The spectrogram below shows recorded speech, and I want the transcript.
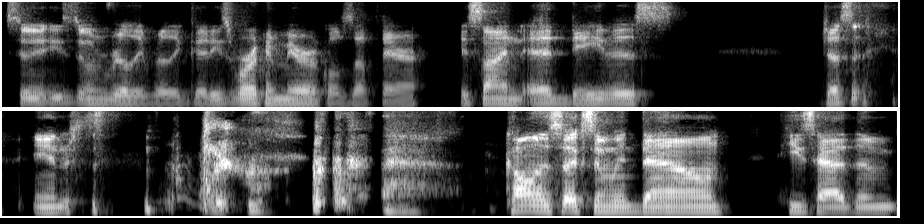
so he's doing really, really good. He's working miracles up there. They signed Ed Davis, Justin Anderson. Collin Sexton went down. He's had them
